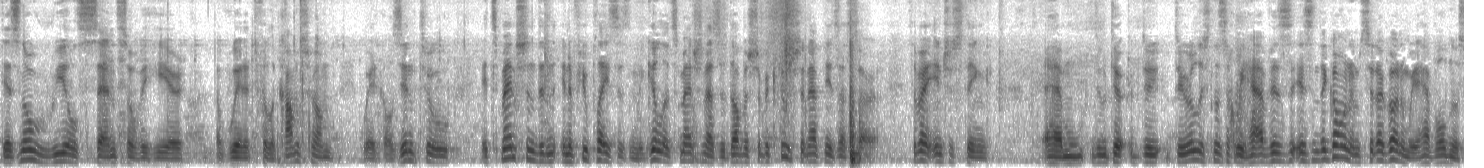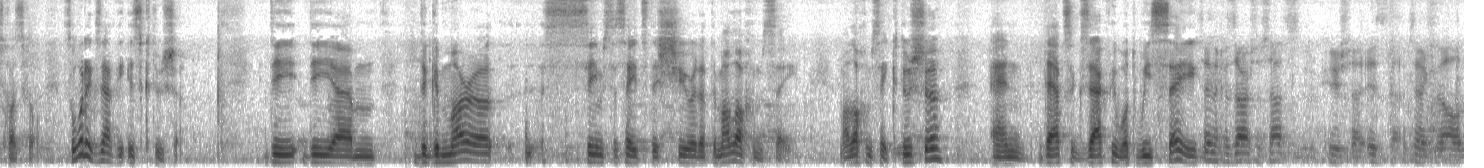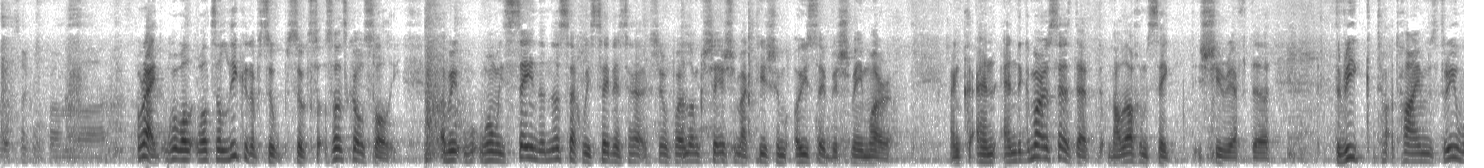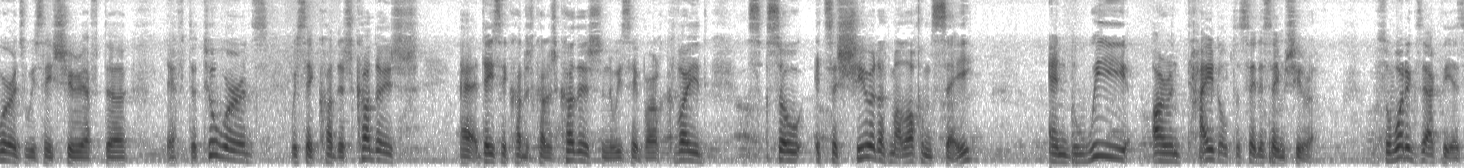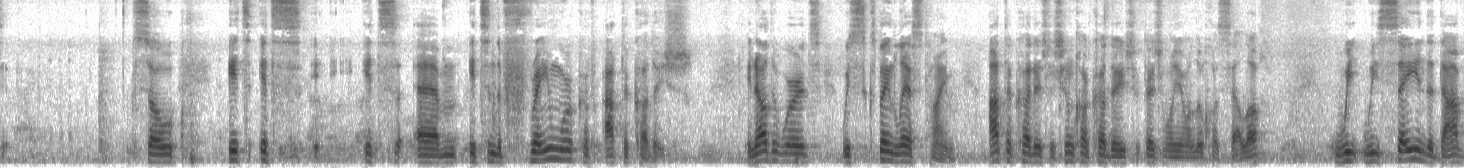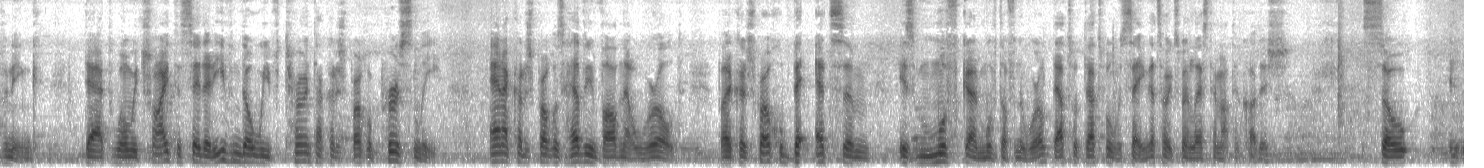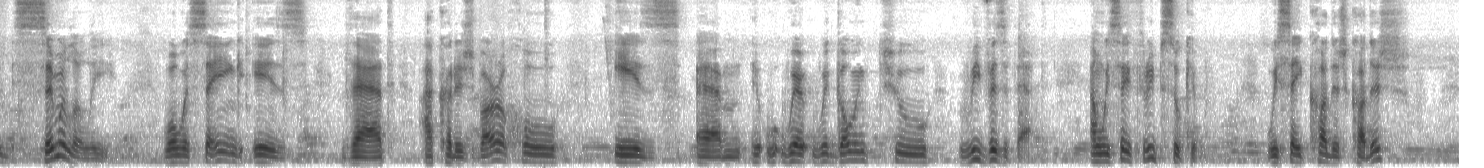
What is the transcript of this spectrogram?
there's no real sense over here of where the tefillah comes from, where it goes into. It's mentioned in, in a few places in the Gil. It's mentioned as a davar shebekdusha, and that needs asara. It's a very interesting. Um, the, the, the earliest nusach we have is, is in the Gonim, Siddur Gonim. We have all nuschos So what exactly is kedusha? The the um, the Gemara seems to say it's the shira that the Malachim say. Malachim say kedusha, and that's exactly what we say. Saying the Chazar Shashatz Kedusha is that exactly all that's looking from. Uh, Right. Well, well, it's a liquid of soup. So, so, so let's go slowly. I mean, when we say in the nusach, we say this and and and the Gemara says that Malachim say shir after three t- times, three words. We say shir after after two words. We say kaddish kaddish. Uh, they say kaddish kaddish kaddish, and we say baruch kvaid. So it's a shira that Malachim say, and we are entitled to say the same shira. So what exactly is it? So it's it's it's um, it's in the framework of Atta Kaddish. In other words, we explained last time We we say in the davening that when we try to say that even though we've turned Hakadosh Baruch Hu personally, and Hakadosh Baruch Hu is heavily involved in our world, but Hakadosh Baruch Hu be'etzem is mufka and moved off in the world. That's what that's what we're saying. That's how I explained last time Atta Kaddish. So similarly, what we're saying is that Akadosh Baruch Hu is um, we're we're going to revisit that, and we say three psukim. We say Kaddish Kaddish.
